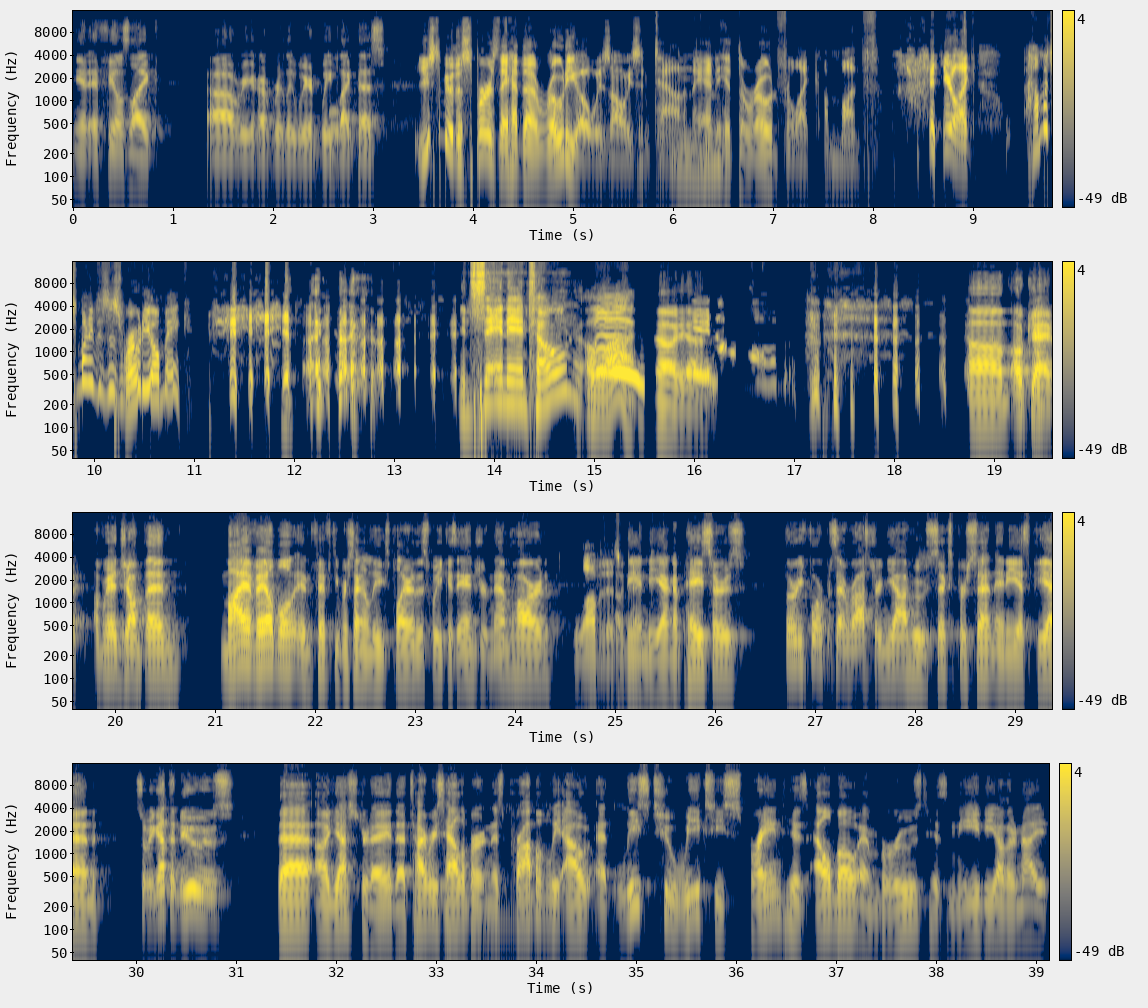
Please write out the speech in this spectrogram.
Yeah, it feels like uh, we got a really weird week Well, like this. It used to be with the Spurs, they had the rodeo was always in town and they had to Mhm. hit the road for like a month. You're like, how much money does this rodeo make? In San Antone, a lot. Oh yeah. Um, okay, I'm gonna jump in. My available in 50% of leagues player this week is Andrew Nembhard Love this. of the. Indiana Pacers. 34% roster in Yahoo, 6% in ESPN. So we got the news that uh, yesterday that Tyrese Halliburton is probably out at least two weeks. He sprained his elbow and bruised his knee the other night.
